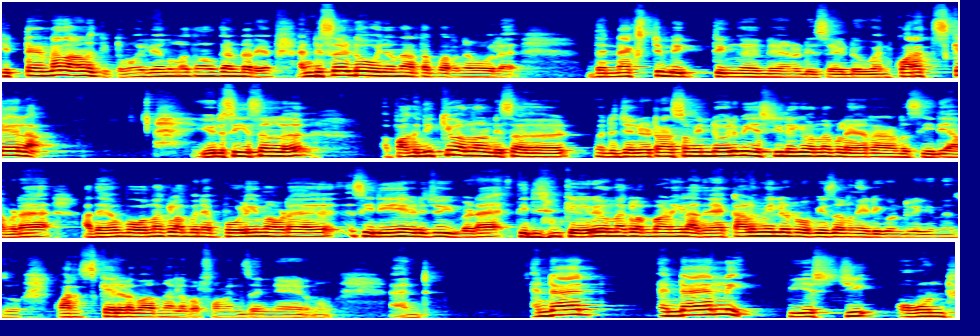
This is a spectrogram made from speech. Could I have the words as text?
കിട്ടേണ്ടതാണ്. കിട്ടുമോ ഇല്ല എന്നുള്ളത് നമുക്ക് കണ്ടറിയാം. ആൻഡ് ഡിസൈഡ് പോകും ഞാൻ നേരത്തെ പറഞ്ഞ പോലെ ദ നെക്സ്റ്റ് ബിഗ് തിങ് തന്നെയാണ് ഡിസൈഡ് പോകാൻ കുറച്ച് സ്കേല ഈ ഒരു സീസണിൽ പകുതിക്ക് വന്ന ഡിസ മറ്റേ ജനുവരി ട്രാൻസ്ഫർ വിൻഡോയിൽ പി എസ് ടിയിലേക്ക് വന്ന പ്ലെയറാണ് സിരി അവിടെ അദ്ദേഹം പോകുന്ന ക്ലബ്ബ് നെപ്പോളിയും അവിടെ സിരിയെ അടിച്ചു. ഇവിടെ തിരിച്ച് കയറി വന്ന ക്ലബ്ബാണെങ്കിൽ അതിനേക്കാളും വലിയ ട്രോഫീസാണ് നേടിക്കൊണ്ടിരിക്കുന്നത്. സോ കുറച്ച് സ്കെയിലുടെ ഭാഗത്ത് നല്ല പെർഫോമൻസ് തന്നെയായിരുന്നു. And entire entirely P S G owned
